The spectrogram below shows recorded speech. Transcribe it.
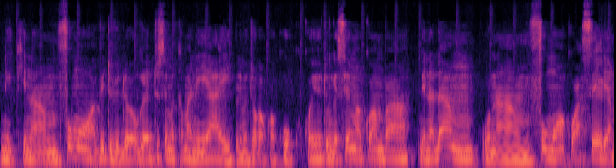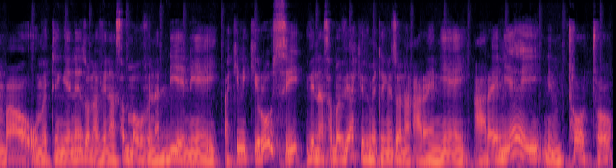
ni kina mfumo wa vitu vidogo, yani tuseme kama ni yai limetoka kwa kuku. Kwa hiyo tungesema kwamba binadamu una mfumo wako wa seli ambao umetengenezwa na vinasaba ambavyo vina DNA, lakini kirusi vinasaba vyake vimetengenezwa na RNA. RNA ni mtoto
